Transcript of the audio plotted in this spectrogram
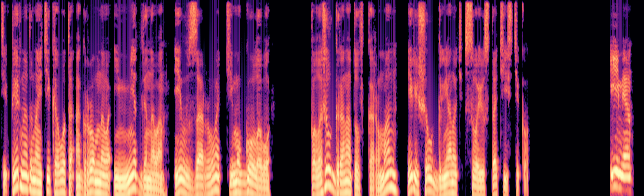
теперь надо найти кого-то огромного и медленного и взорвать ему голову. Положил гранату в карман и решил глянуть свою статистику. Имя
